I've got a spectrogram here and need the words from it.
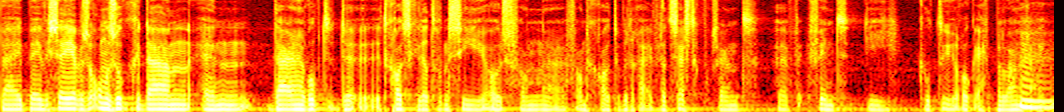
bij PwC hebben ze onderzoek gedaan en daarin roept de, het grootste gedeelte van de CEO's van, eh, van grote bedrijven dat 60% eh, vindt die cultuur ook echt belangrijk. Mhm.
